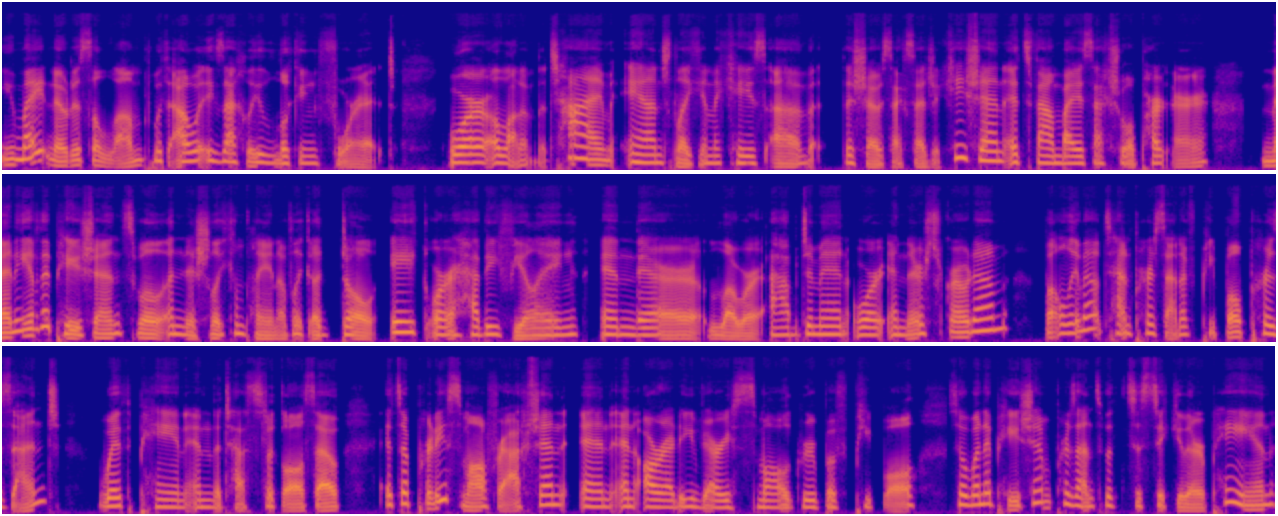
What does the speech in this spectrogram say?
you might notice a lump without exactly looking for it or a lot of the time. And like in the case of the show Sex Education, it's found by a sexual partner. Many of the patients will initially complain of like a dull ache or a heavy feeling in their lower abdomen or in their scrotum, but only about 10% of people present with pain in the testicle. So it's a pretty small fraction in an already very small group of people. So when a patient presents with testicular pain,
